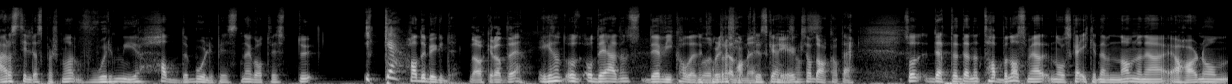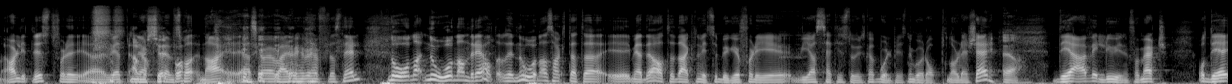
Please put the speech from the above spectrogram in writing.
er å stille deg spørsmålet hvor mye hadde boligprisene gått hvis du ikke hadde bygd? Det er akkurat det. Ikke sant? Og, og det er den, det vi kaller den kontrafaktiske Det sant? Det akkurat det. Så dette, denne tabben, som jeg, nå skal jeg ikke nevne navn, men jeg, jeg, har, noen, jeg har litt lyst, for jeg vet Ja, jeg, har- Nei, jeg skal være høflig og snill. Noen, noen andre noen har sagt dette i media, at det er ikke noe vits å bygge fordi vi har sett historisk at boligprisene går opp når det skjer. Ja. Det er veldig uinformert. Og det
